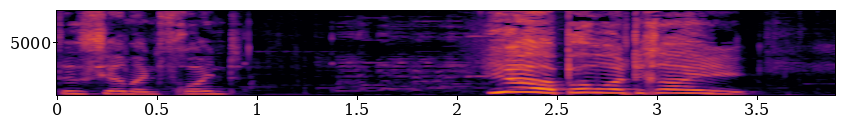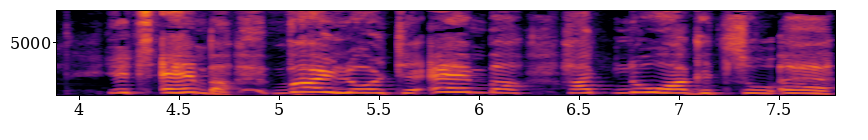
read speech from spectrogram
Das ist ja mein Freund. Ja, Power 3. Jetzt Amber. Weil, Leute, Amber hat Noah gezogen. Äh,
